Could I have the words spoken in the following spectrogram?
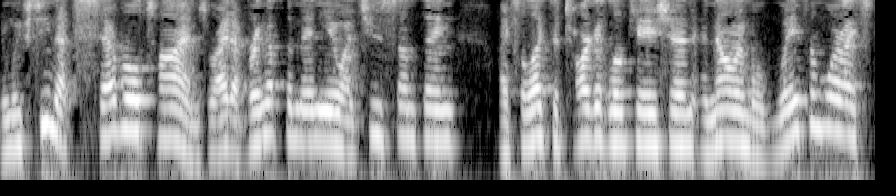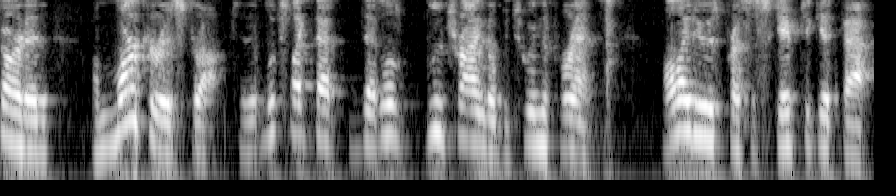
and we've seen that several times, right? I bring up the menu, I choose something, I select a target location, and now I'm away from where I started. A marker is dropped, and it looks like that, that little blue triangle between the parens. All I do is press escape to get back.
